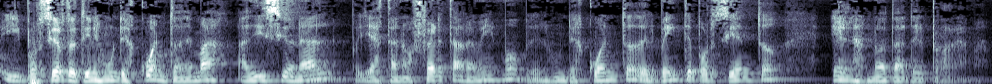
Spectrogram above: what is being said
Y por cierto, tienes un descuento además adicional, pues ya está en oferta ahora mismo, tienes un descuento del 20% en las notas del programa.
